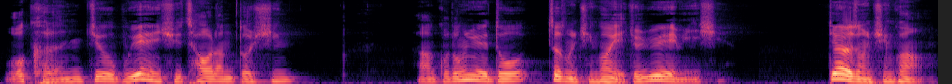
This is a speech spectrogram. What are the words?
我可能就不愿意去操那么多心啊。股东越多，这种情况也就越明显。第二种情况，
